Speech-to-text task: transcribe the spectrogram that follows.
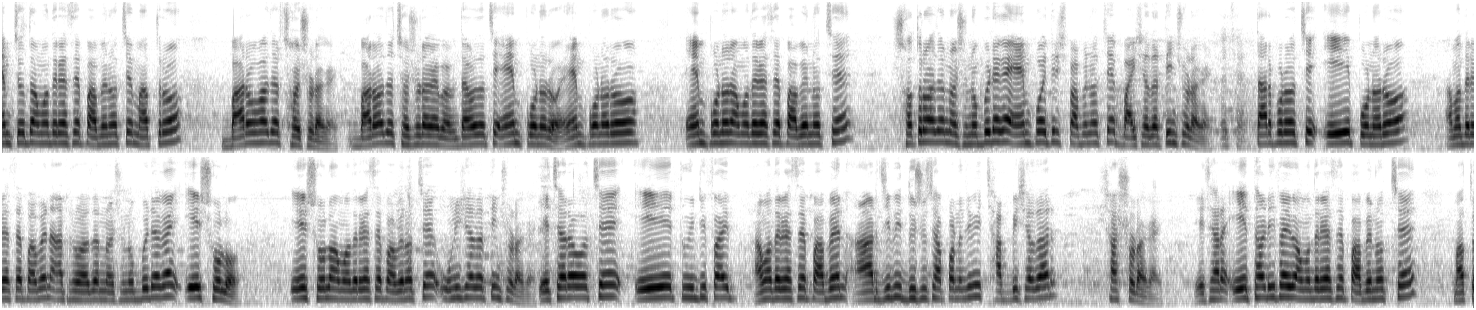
এম চোদ্দ আমাদের কাছে পাবেন হচ্ছে মাত্র বারো হাজার ছয়শো টাকায়। বারো হাজার ছয়শো টাকায় পাবেন। তারপর হচ্ছে এম পনেরো। এম পনেরো এম পনেরো আমাদের কাছে পাবেন হচ্ছে সতেরো হাজার নয়শো নব্বই টাকায় এম পঁয়ত্রিশ পাবেন হচ্ছে বাইশ হাজার তিনশো টাকায়। আচ্ছা। তারপরে হচ্ছে এ পনেরো আমাদের কাছে পাবেন আঠেরো হাজার নয়শো নব্বই টাকায় এ ষোলো এ ষোলো আমাদের কাছে পাবেন হচ্ছে উনিশ হাজার তিনশো টাকা এছাড়াও হচ্ছে এ টোয়েন্টি ফাইভ আমাদের কাছে পাবেন আট জিবি দুশো ছাপ্পান্ন জিবি ছাব্বিশ হাজার সাতশো টাকায়। এছাড়া এ থার্টি ফাইভ আমাদের কাছে পাবেন হচ্ছে মাত্র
